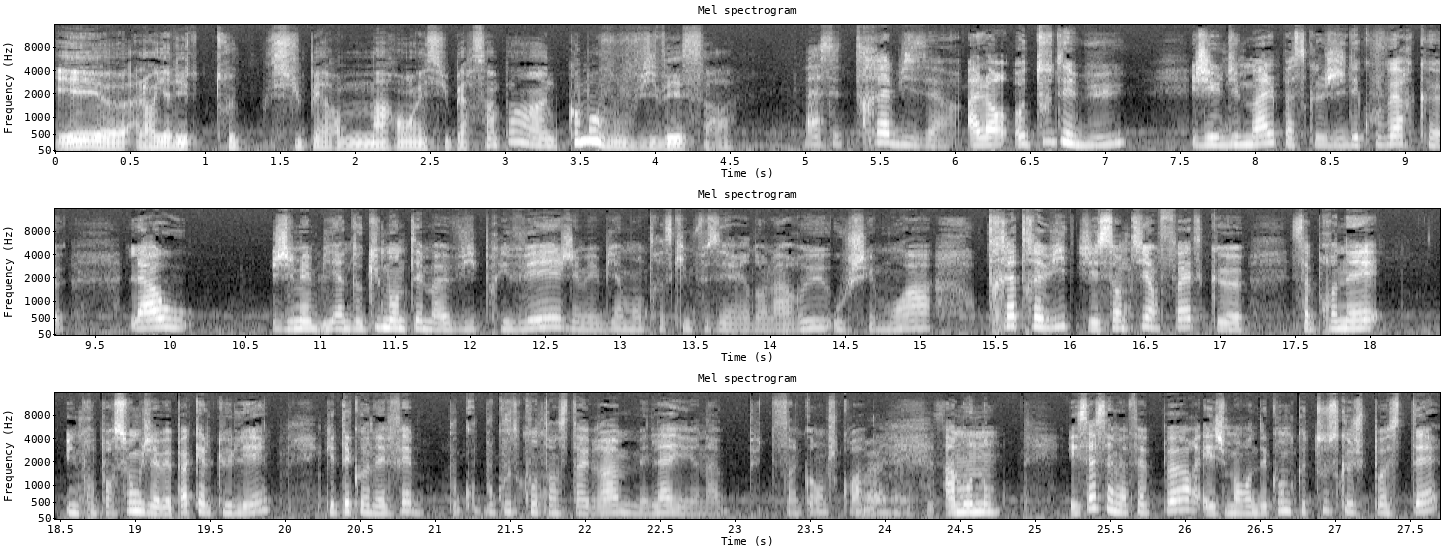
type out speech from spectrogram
Et euh, alors il y a des trucs super marrants et super sympas. hein. Comment vous vivez ça? Bah, c'est très bizarre. Alors, au tout début, j'ai eu du mal parce que j'ai découvert que là où j'aimais bien documenter ma vie privée, j'aimais bien montrer ce qui me faisait rire dans la rue ou chez moi, très très vite, j'ai senti en fait que ça prenait une proportion que j'avais pas calculée, qui était qu'on avait fait beaucoup beaucoup de comptes Instagram, mais là il y en a plus de 50 je crois, à mon nom. Et ça, ça m'a fait peur et je me rendais compte que tout ce que je postais,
